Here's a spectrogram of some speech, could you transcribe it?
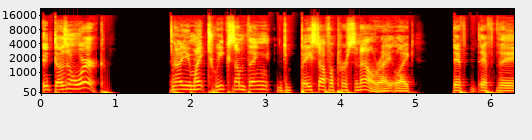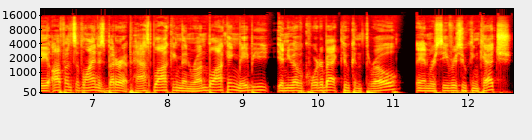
it doesn't work. Now, you might tweak something based off of personnel, right? Like if if the offensive line is better at pass blocking than run blocking, maybe and you have a quarterback who can throw and receivers who can catch,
